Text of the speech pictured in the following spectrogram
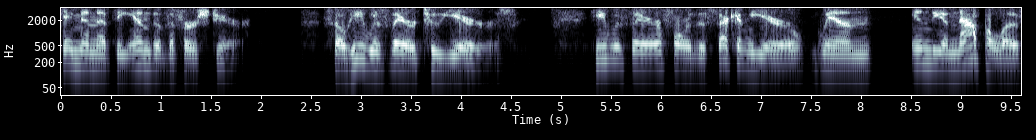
came in at the end of the first year. So he was there two years. He was there for the second year when Indianapolis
